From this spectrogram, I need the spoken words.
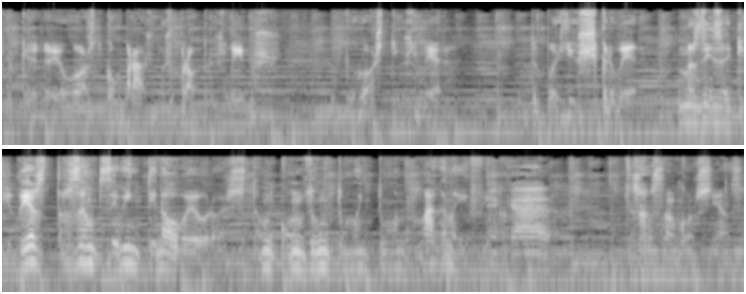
porque eu gosto de comprar os meus próprios livros, que gosto de os ler, depois de os escrever. Mas diz aqui, desde 329 euros, está um conjunto muito, muito É magnífico. caro. Tens razão, consciência.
